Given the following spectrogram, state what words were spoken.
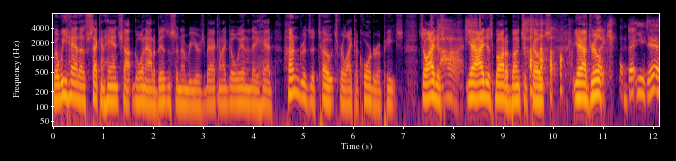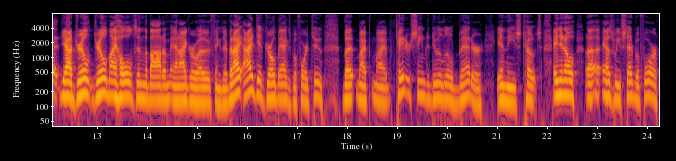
but we had a secondhand shop going out of business a number of years back, and I go in and they had hundreds of totes for like a quarter a piece. So I just Gosh, yeah, I just bought a bunch of totes. yeah, drill I, I bet you did. yeah, drill drill my holes in the bottom, and I grow other things there. But I, I did grow bags before too. But my my taters seem to do a little better in these totes. And you know, uh, as we've said before,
